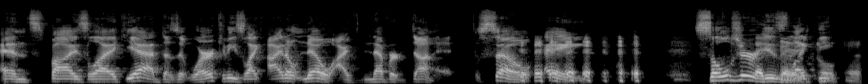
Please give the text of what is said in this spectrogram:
And Spy's like, "Yeah, does it work?" And he's like, "I don't know. I've never done it." So, hey, Soldier That's is like the Soldier.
